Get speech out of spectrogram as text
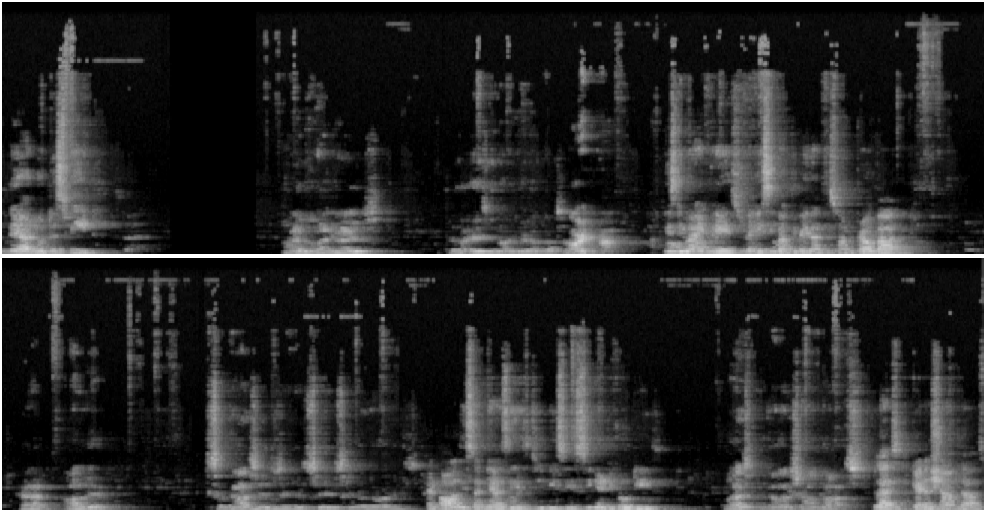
to their lotus feet. I have my grace. The AC Lord Vedanta Sorry. His Divine Grace, Legacy Bhaktivedanta Swami Prabhupada, And all the sannyasis, GBCs, devotees. and all the sannyasis, GBC senior devotees, Bless God Shyam Das. blessed Ghanashyam Das.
